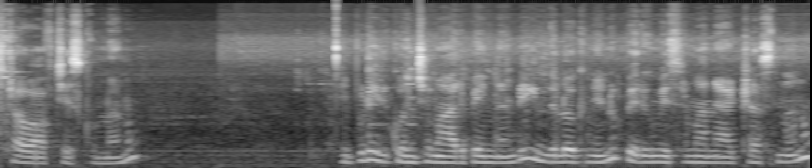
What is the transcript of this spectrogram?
స్టవ్ ఆఫ్ చేసుకున్నాను. ఇప్పుడు ఇది కొంచెం ఆరిపోయిందండి. ఇందులోకి నేను పెరుగు మిశ్రమాన్ని యాడ్ చేస్తున్నాను.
